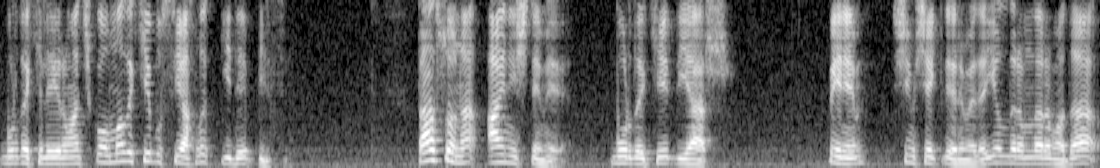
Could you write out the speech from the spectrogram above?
buradaki layer'ım açık olmalı ki bu siyahlık gidebilsin. Daha sonra aynı işlemi buradaki diğer benim şimşeklerime de yıldırımlarıma da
